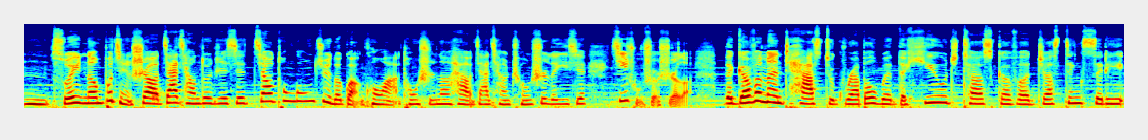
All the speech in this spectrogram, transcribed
嗯，所以呢，不仅是要加强对这些交通工具的管控啊，同时呢，还要加强城市的一些基础设施了。The government has to grapple with the huge task of adjusting city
